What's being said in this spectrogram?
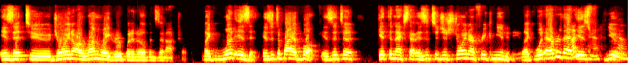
Is it to join our runway group when it opens in October? Like, what is it? Is it to buy a book? Is it to get the next step? Is it to just join our free community? Like, whatever that is for you. Yeah.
